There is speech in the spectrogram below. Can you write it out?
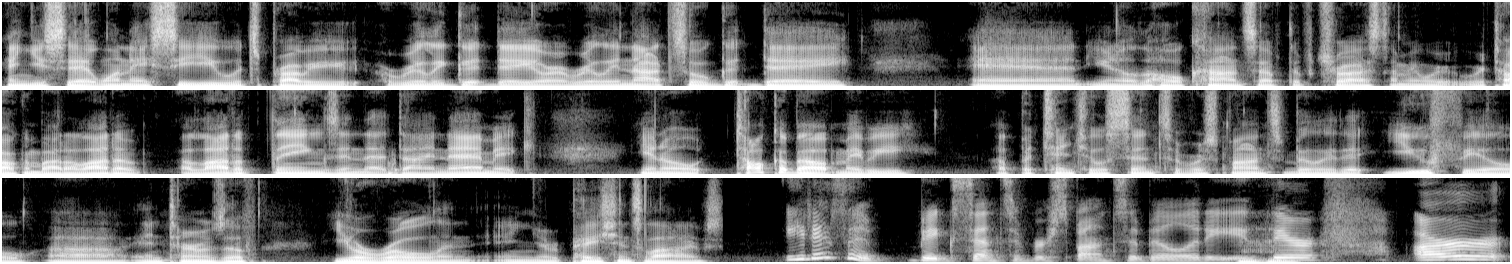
and you said when they see you, it's probably a really good day or a really not so good day. And you know the whole concept of trust. I mean, we're we're talking about a lot of a lot of things in that dynamic. You know, talk about maybe a potential sense of responsibility that you feel uh, in terms of your role in, in your patients' lives. it is a big sense of responsibility. Mhm. There are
